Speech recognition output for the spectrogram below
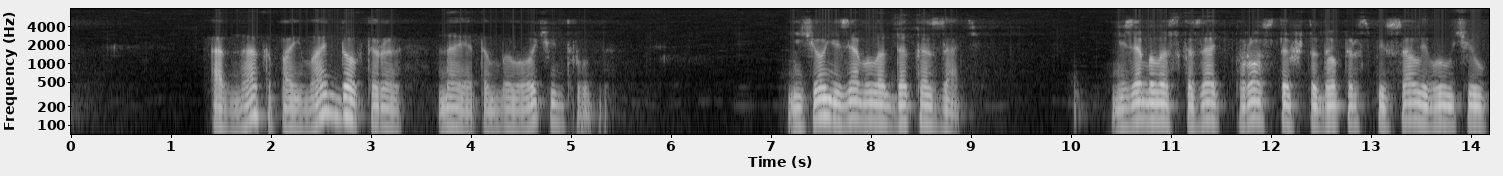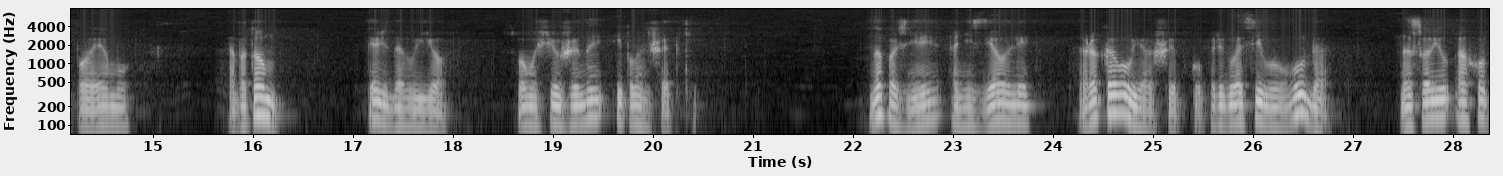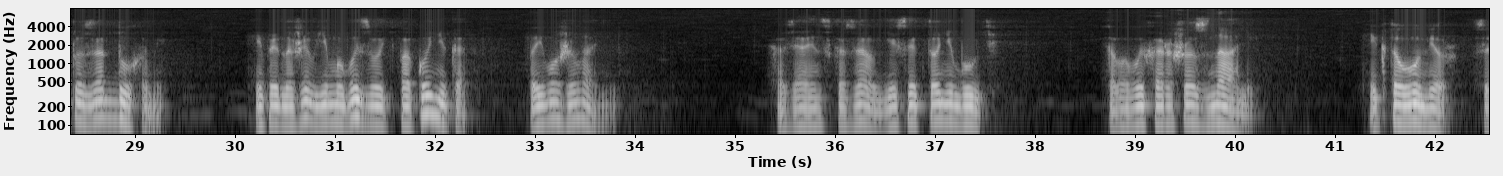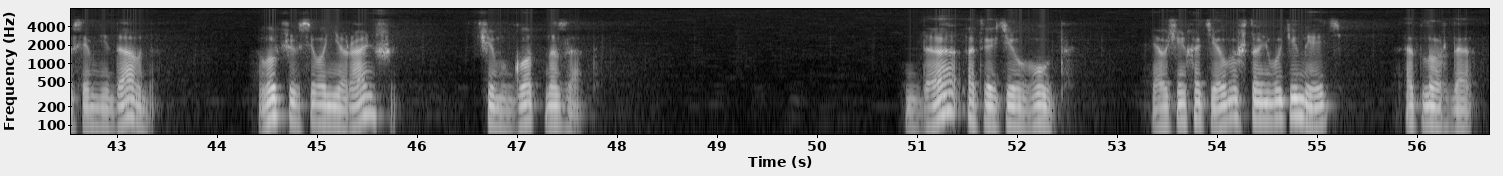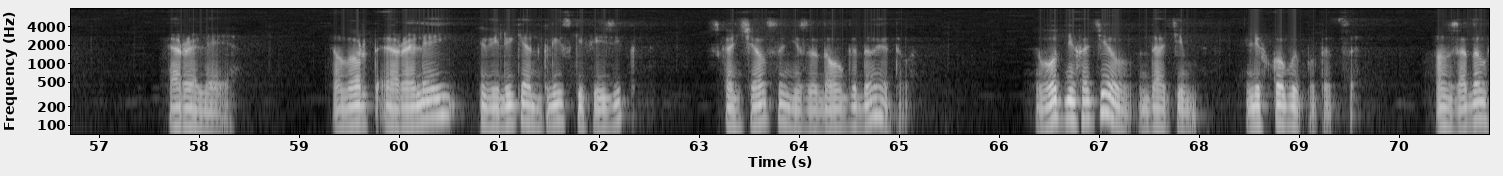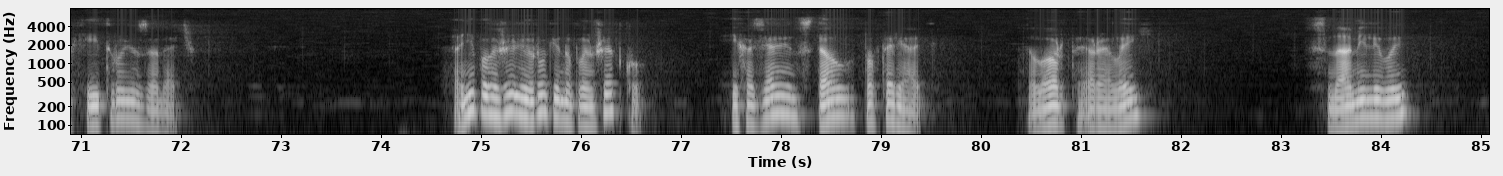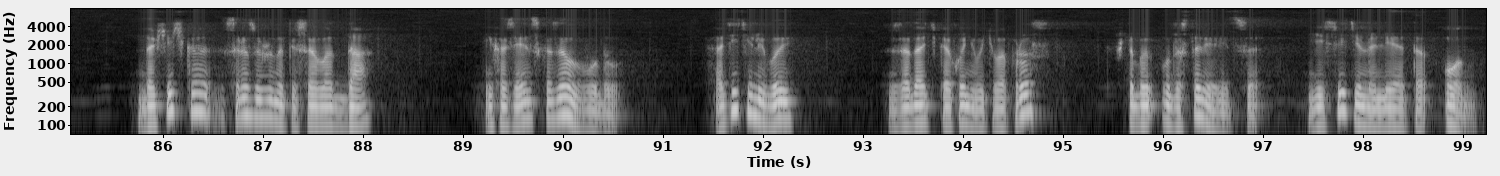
Однако поймать доктора на этом было очень трудно. Ничего нельзя было доказать. Нельзя было сказать просто, что доктор списал и выучил поэму, а потом передал ее с помощью жены и планшетки. Но позднее они сделали роковую ошибку, пригласив Вуда на свою охоту за духами и предложив ему вызвать покойника по его желанию. Хозяин сказал, если кто-нибудь, кого вы хорошо знали, и кто умер совсем недавно, лучше всего не раньше, чем год назад. «Да», — ответил Вуд, — «я очень хотел бы что-нибудь иметь от лорда Эрелея». Лорд Эрелей, великий английский физик, скончался незадолго до этого. Вот не хотел дать им легко выпутаться. Он задал хитрую задачу. Они положили руки на планшетку, и хозяин стал повторять. «Лорд Эрелей, с нами ли вы?» Дощечка сразу же написала «да» и хозяин сказал Вуду, «Хотите ли вы задать какой-нибудь вопрос, чтобы удостовериться, действительно ли это он.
